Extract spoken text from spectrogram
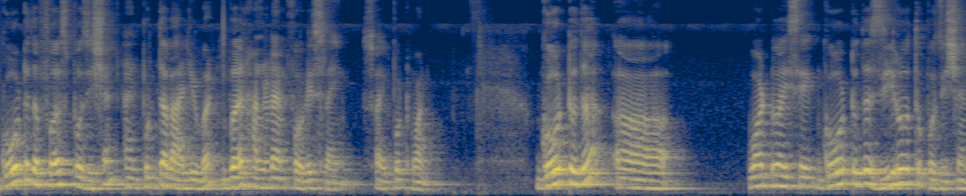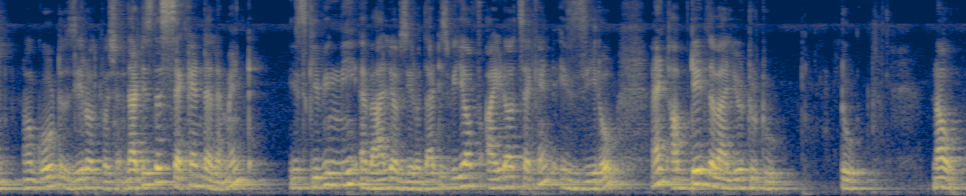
go to the first position and put the value 1 where 104 is lying. So i put 1 go to the uh, what do I say? Go to the zeroth position. Now go to zeroth position. That is the second element is giving me a value of 0 that is v of i dot second is 0 and update the value to 2 2 now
